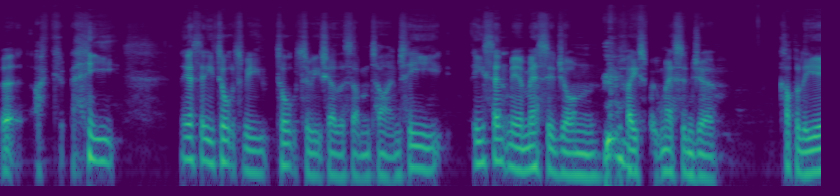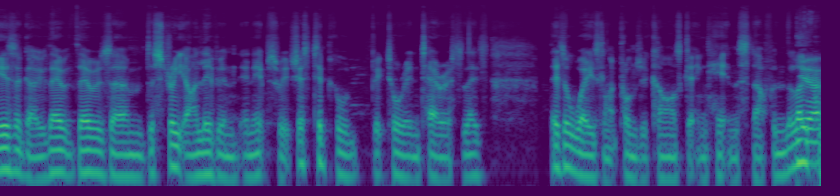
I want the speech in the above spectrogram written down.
But I he, said, he talked to me, talked to each other sometimes. He he sent me a message on Facebook Messenger a couple of years ago. There there was um, the street I live in in Ipswich, just typical Victorian terrace. There's there's always like problems with cars getting hit and stuff. And the local Yeah.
